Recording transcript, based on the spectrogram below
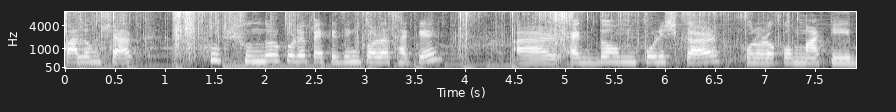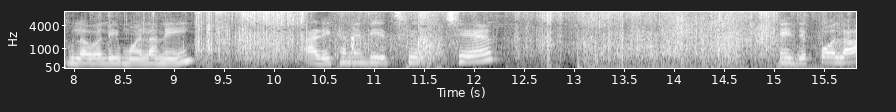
পালং শাক, খুব সুন্দর করে প্যাকেজিং করা থাকে আর একদম পরিষ্কার, কোনো রকম মাটি, ধুলাবালি, ময়লা নেই। আর এখানে দিয়েছে হচ্ছে এই যে কলা।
